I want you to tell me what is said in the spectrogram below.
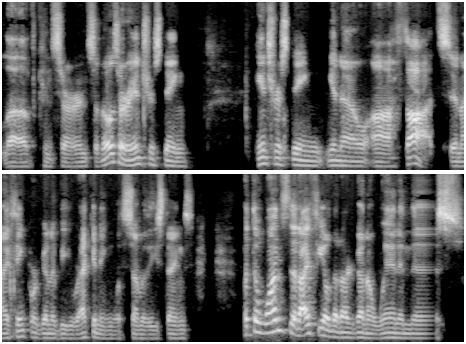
love concern. So those are interesting interesting, you know, uh, thoughts. And I think we're going to be reckoning with some of these things. but the ones that I feel that are going to win in this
